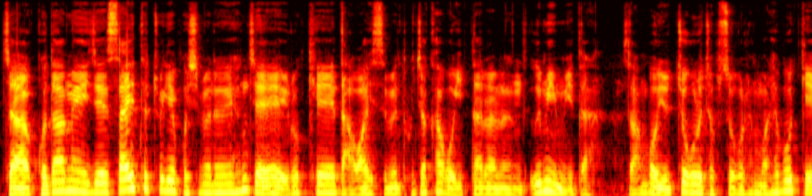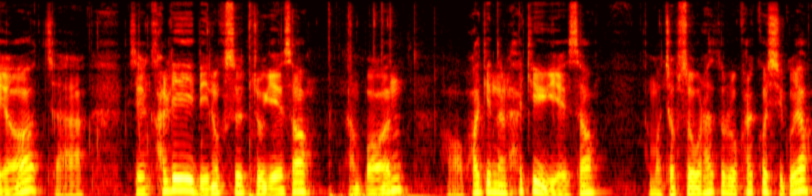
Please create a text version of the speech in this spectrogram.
자, 그 다음에 이제 사이트 쪽에 보시면은 현재 이렇게 나와 있으면 동작하고 있다라는 의미입니다. 그래서 한번 이쪽으로 접속을 한번 해볼게요. 자, 이제 Kali Linux 쪽에서 한번 어, 확인을 하기 위해서 한번 접속을 하도록 할 것이고요.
